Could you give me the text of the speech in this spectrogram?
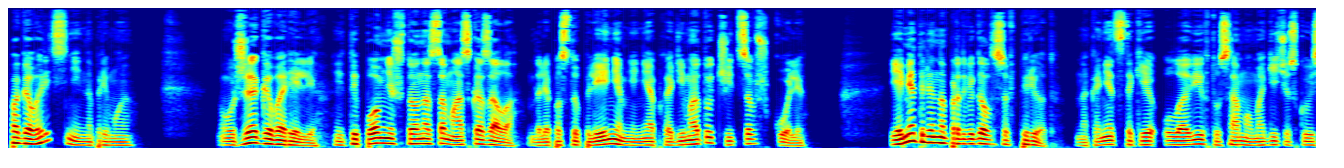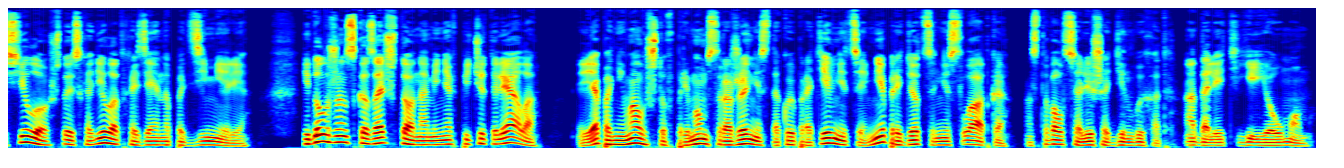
поговорить с ней напрямую?» «Уже говорили. И ты помнишь, что она сама сказала. Для поступления мне необходимо отучиться в школе». Я медленно продвигался вперед, наконец-таки уловив ту самую магическую силу, что исходила от хозяина подземелья. И должен сказать, что она меня впечатляла. Я понимал, что в прямом сражении с такой противницей мне придется несладко. Оставался лишь один выход — одолеть ее умом.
